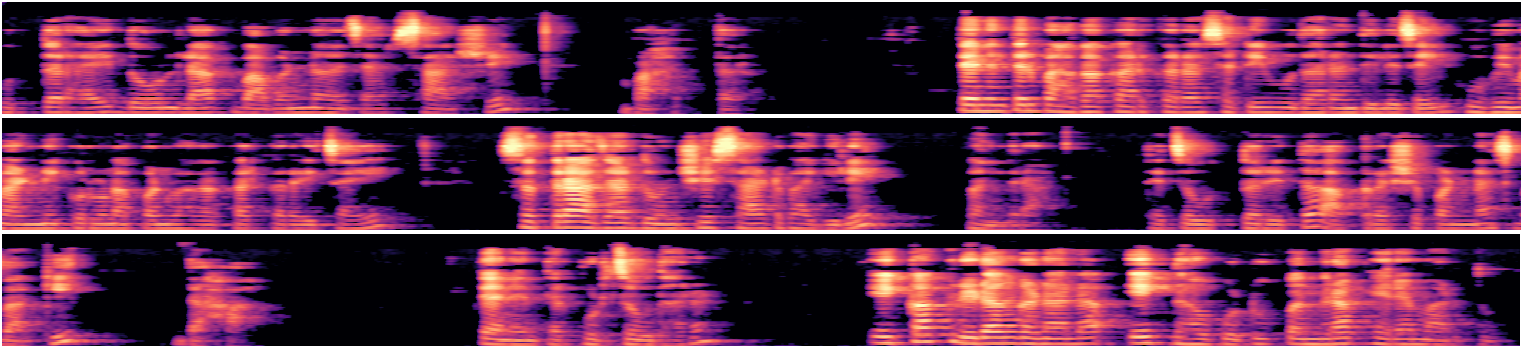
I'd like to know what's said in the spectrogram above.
उत्तर आहे दोन लाख बावन्न हजार सहाशे बहात्तर. त्यानंतर भागाकार करासाठी उदाहरण दिले जाईल. उभी मांडणी करून आपण भागाकार करायचा आहे. सतरा हजार दोनशे साठ भागिले पंधरा. त्याचं उत्तर येतं अकराशे पन्नास बाकी दहा. त्यानंतर पुढचं उदाहरण. एका क्रीडांगणाला एक धावपटू पंधरा फेऱ्या मारतो.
